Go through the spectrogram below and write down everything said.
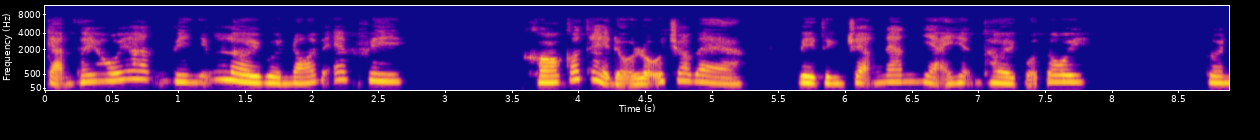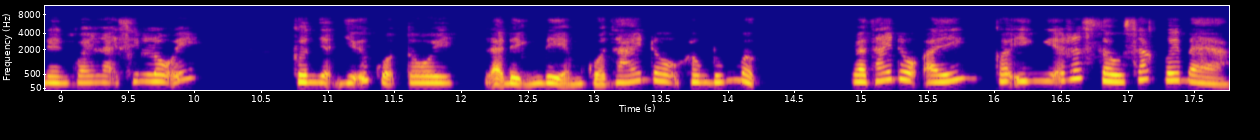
Cảm thấy hối hận vì những lời vừa nói với Effie. Khó có thể đổ lỗi cho bà vì tình trạng nan giải hiện thời của tôi. Tôi nên quay lại xin lỗi. Cơn giận dữ của tôi là đỉnh điểm của thái độ không đúng mực, và thái độ ấy có ý nghĩa rất sâu sắc với bà.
